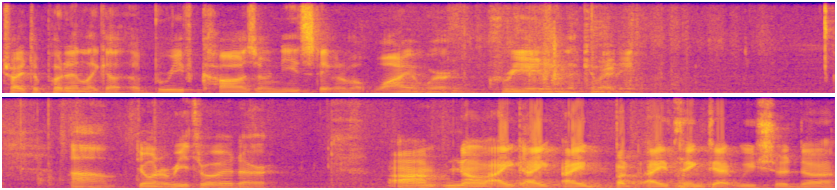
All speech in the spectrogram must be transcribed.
tried to put in like a, a brief cause or need statement about why we're mm-hmm. creating the committee. Um, Do you want to read through it, or? Um, no, I, I, I, but I think that we should, uh,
